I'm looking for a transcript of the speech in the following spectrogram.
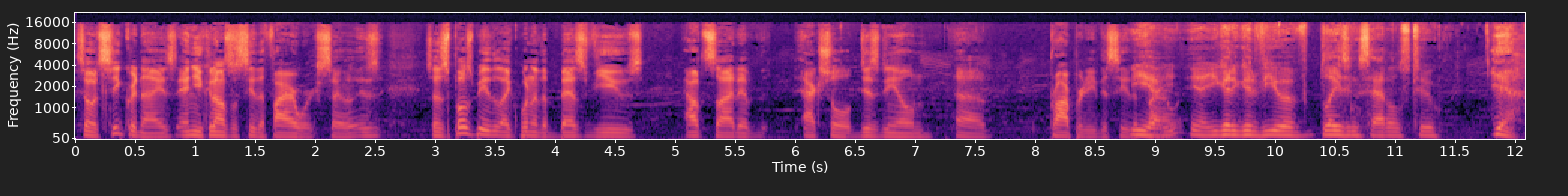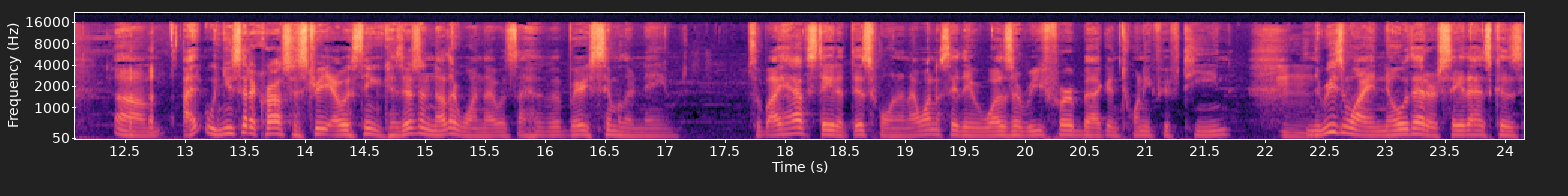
so it's synchronized, and you can also see the fireworks. So is so it's supposed to be like one of the best views outside of actual Disney owned uh, property to see the Yeah. fireworks. Yeah. You get a good view of Blazing Saddles too. Yeah, Um, I, when you said across the street, I was thinking because there's another one that was I have a very similar name. So I have stayed at this one, and I want to say there was a refurb back in 2015. And the reason why I know that or say that is because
